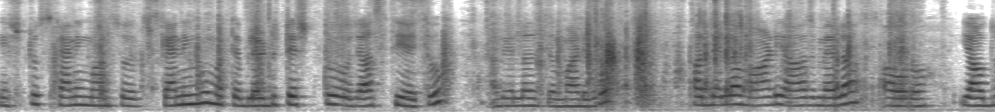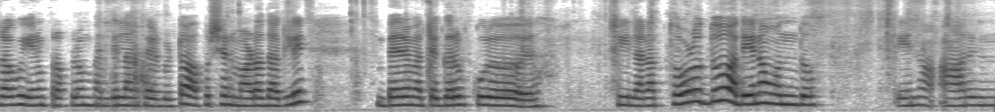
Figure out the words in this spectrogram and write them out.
ಎಷ್ಟು ಸ್ಕ್ಯಾನಿಂಗ್ ಮಾಡಿಸೋ ಸ್ಕ್ಯಾನಿಂಗು ಮತ್ತು ಬ್ಲಡ್ ಟೆಸ್ಟು ಜಾಸ್ತಿ ಆಯಿತು. ಅದೆಲ್ಲ ಮಾಡಿದರು. ಅದನ್ನೆಲ್ಲ ಮಾಡಿ ಆದಮೇಲೆ ಅವರು ಯಾವುದ್ರಾಗೂ ಏನೂ ಪ್ರಾಬ್ಲಮ್ ಬಂದಿಲ್ಲ ಅಂತ ಹೇಳಿಬಿಟ್ಟು ಆಪ್ರೇಷನ್ ಮಾಡೋದಾಗಲಿ ಬೇರೆ ಮತ್ತು ಗರ್ಭ ಕೂ, ಚೀಲನ ತೊಳೆದು ಅದೇನೋ ಒಂದು ಏನೋ ಆರಿನ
